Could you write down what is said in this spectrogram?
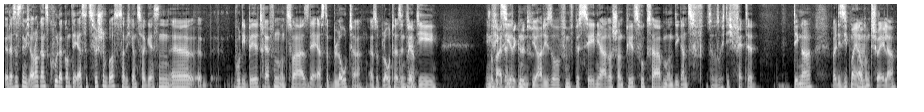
das ist nämlich auch noch ganz cool, da kommt der erste Zwischenboss, das habe ich ganz vergessen, äh, wo die Bill treffen, und zwar also der erste Bloater. Also Bloater sind ja, ja die Infizierten, ja, die so fünf bis zehn Jahre schon Pilzwuchs haben und die ganz so richtig fette Dinger, weil die sieht man ja mhm. auch im Trailer.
